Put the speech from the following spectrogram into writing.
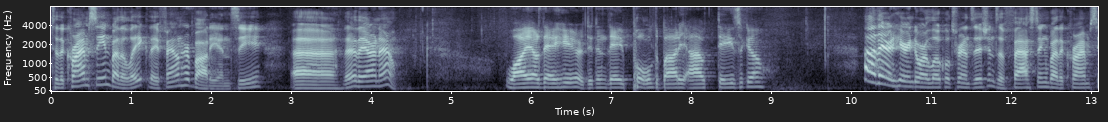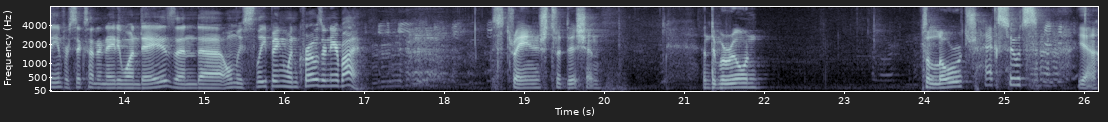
To the crime scene by the lake, they found her body, and see, uh, there they are now. Why are they here? Didn't they pull the body out days ago? Uh, they're adhering to our local transitions of fasting by the crime scene for 681 days and uh, only sleeping when crows are nearby. Strange tradition. And the maroon velour tracksuits? Yeah.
